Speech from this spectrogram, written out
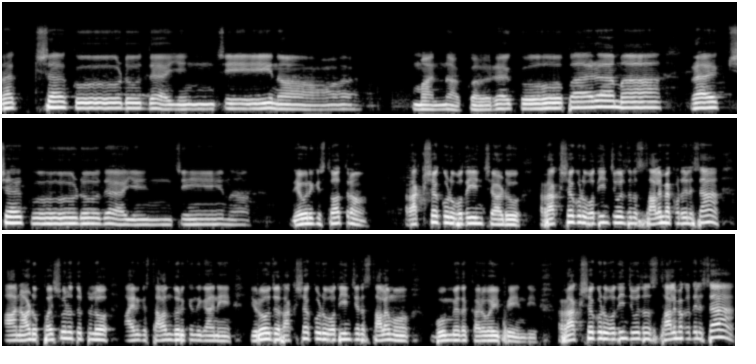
రక్షకుడు దయించిన మన కొరకు పరమా రక్షకుడు దయించిన. దేవునికి స్తోత్రం. రక్షకుడు ఉదయించాడు. రక్షకుడు ఉదయించవలసిన స్థలం ఎక్కడ తెలుసా? ఆనాడు పశువుల తొట్టులో ఆయనకి స్థలం దొరికింది కానీ ఈరోజు రక్షకుడు ఉదయించిన స్థలము భూమి మీద కరువైపోయింది. రక్షకుడు ఉదయించవలసిన స్థలం ఎక్కడ తెలుసా?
